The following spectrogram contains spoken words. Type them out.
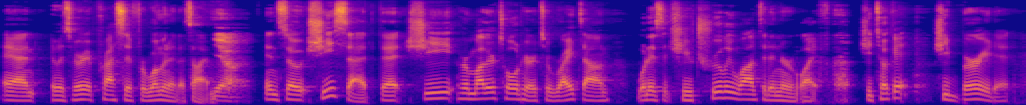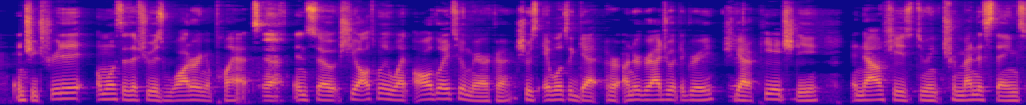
and it was very oppressive for women at the time. Yeah. And so she said that she, her mother told her to write down what is it she truly wanted in her life. She took it, she buried it, and she treated it almost as if she was watering a plant. Yeah. And so she ultimately went all the way to America. She was able to get her undergraduate degree. She got a PhD, and now she's doing tremendous things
